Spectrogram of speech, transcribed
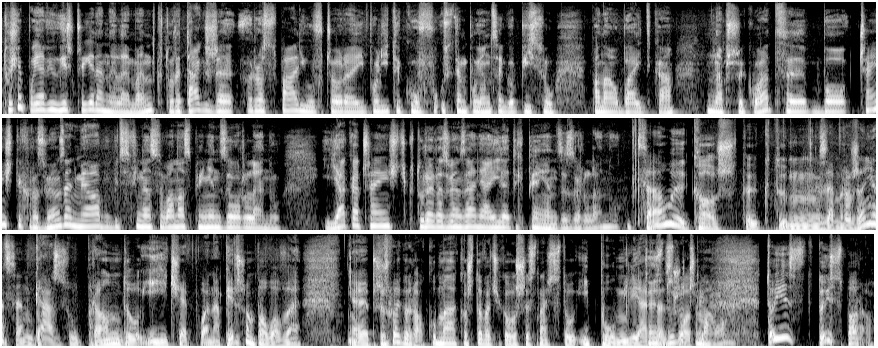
Tu się pojawił jeszcze jeden element, który także rozpalił wczoraj polityków ustępującego PiSu, pana Obajtka na przykład, e, bo część tych rozwiązań miałaby być sfinansowana z pieniędzy Orlenu. Jaka część, które rozwiązania, ile tych pieniędzy z Orlenu? Cały koszt zamrożenia cen gazu, prądu i ciepła na pierwszą połowę e, przyszłego roku ma kosztować około 16,5 miliarda złotych. To jest dużo czy mało? To jest, to jest sporo.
